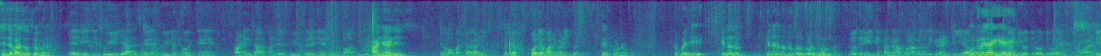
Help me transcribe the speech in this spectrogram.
ਇਹਦੇ ਬਾਰੇ ਦੱਸੋ ਫਿਰ। ਇਹ ਵੀਰ ਜੀ ਸੂਈ ਜੇ ਅੱਜ ਸਵੇਰੇ ਸੂਈ ਦੇ ਸਵਕਤ ਤੇ 4:30 5 ਵਜੇ ਸੂਈ ਸਵੇਰੇ ਜੀ ਅਸੀਂ ਪਾਤੀ ਜੀ। ਹਾਂਜੀ ਹਾਂਜੀ। ਤੇ ਉਹ ਬੱਚਾ ਗਾੜੀ ਬੱਚਾ ਖੋਲਿਓ ਮਾਰੀ ਮਾੜੀ ਤੁਹਾਡੀ ਇੱਕ ਮਿੰਟ ਰੁਕੋ। ਤੇ ਭਾਜੀ ਕਿੰਨੇ ਨੂੰ ਕਿੰਨੇ ਕੁ ਦੁੱਧ ਕੋੜ ਤੁਹਾਨੂੰ ਦੁੱਧ ਵੀਰ ਜੀ 15 16 ਕਿਲੋ ਦੀ ਗਾਰੰਟੀ ਆ। ਉੱਧਰੋਂ ਹੀ ਆਈ ਇਹ? ਹਾਂਜੀ ਉਧਰੋਂ ਉਧਰੋਂ ਆਈ।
